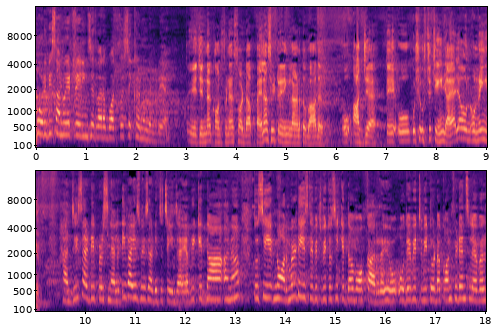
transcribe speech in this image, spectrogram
ਹੋਰ ਵੀ ਸਾਨੂੰ ਇਹ ਟ੍ਰੇਨਿੰਗਸ ਦੇ ਦੁਆਰਾ ਬਹੁਤ ਕੁਝ ਸਿੱਖਣ ਨੂੰ ਮਿਲ ਰਿਹਾ ਹੈ। ਤੇ ਜਿੰਨਾ ਕੌਨਫੀਡੈਂਸ ਤੁਹਾਡਾ ਪਹਿਲਾਂ ਸੀ ਟ੍ਰੇਨਿੰਗ ਲਾਣ ਤੋਂ ਬਾਅਦ ਉਹ ਅੱਜ ਹੈ ਤੇ ਉਹ ਕੁਝ ਉਸ 'ਚ ਚੇਂਜ ਆਇਆ ਜਾਂ ਉਹ ਨਹੀਂ ਹੈ? ਹਾਂਜੀ ਸਾਡੀ ਪਰਸਨੈਲਿਟੀ ਵਾਈਜ਼ ਵੀ ਸਾਡੇ 'ਚ ਚੇਂਜ ਆਇਆ ਵੀ ਕਿੱਦਾਂ ਹਨਾ ਤੁਸੀਂ ਨਾਰਮਲ ਡੇਜ਼ ਦੇ ਵਿੱਚ ਵੀ ਤੁਸੀਂ ਕਿੱਦਾਂ ਵਾਕ ਕਰ ਰਹੇ ਹੋ ਉਹਦੇ ਵਿੱਚ ਵੀ ਤੁਹਾਡਾ confidence level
